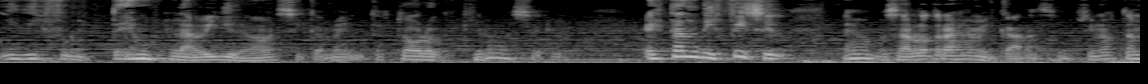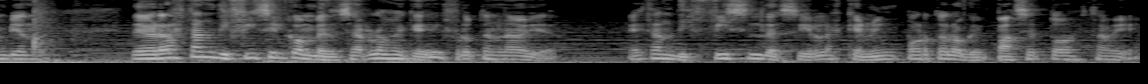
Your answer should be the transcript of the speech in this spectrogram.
y disfrutemos la vida, básicamente. Es todo lo que quiero decirlo. Es tan difícil. Déjame pasarlo otra vez a mi cara. Si, no están viendo. De verdad es tan difícil convencerlos de que disfruten la vida. Es tan difícil decirles que no importa lo que pase, todo está bien.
